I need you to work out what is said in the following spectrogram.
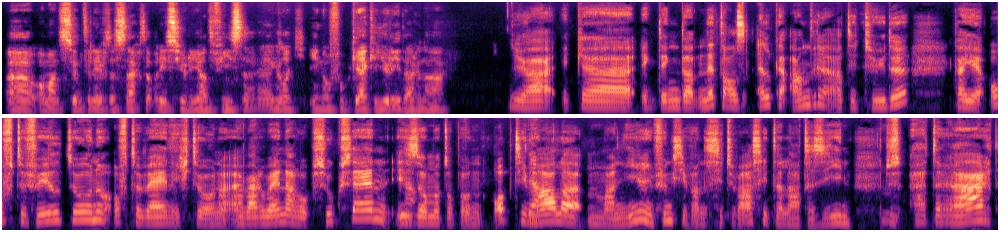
eh, om aan het studentenleven te starten. Wat is jullie advies daar eigenlijk in? Of hoe kijken jullie daarnaar? Ja, ik, eh, ik denk dat net als elke andere attitude kan je of te veel tonen of te weinig tonen. En waar wij naar op zoek zijn, is om het op een optimale manier in functie van de situatie te laten zien. Dus uiteraard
